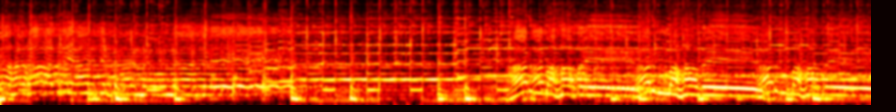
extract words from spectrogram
મહારાજ આજ ઢાંડો નાચે હર મહાદેવ હર મહાદેવ હર મહાદેવ.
